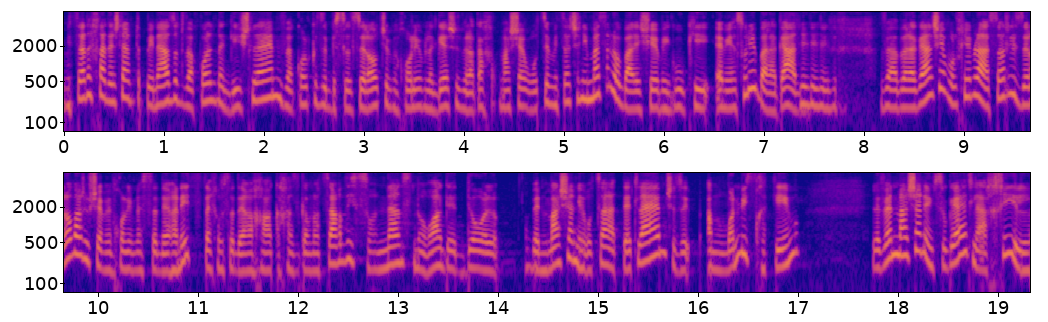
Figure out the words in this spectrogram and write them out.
מצד אחד יש להם את הפינה הזאת והכל נגיש להם, והכל כזה בסלסלות שהם יכולים לגשת ולקחת מה שהם רוצים. מצד שני, מה זה לא בא לי שהם ייגעו? כי הם יעשו לי בלאגן. והבלאגן שהם הולכים לעשות לי זה לא משהו שהם יכולים לסדר, אני אצטרך לסדר אחר כך. אז גם נוצר דיסוננס נורא גדול בין מה שאני רוצה לתת להם, שזה המון משחקים, לבין מה שאני מסוגלת להכיל,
